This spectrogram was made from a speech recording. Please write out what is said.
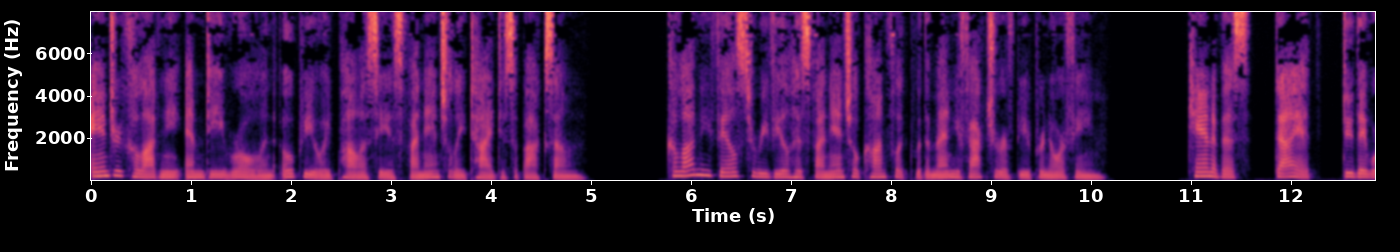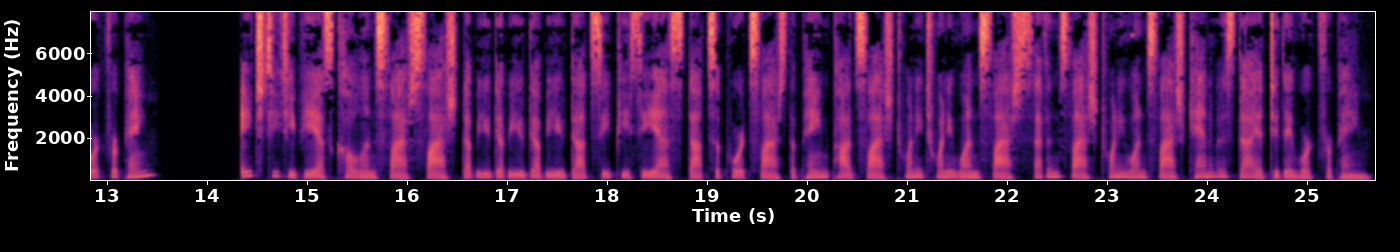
Andrew Kolodny, MD role in opioid policy is financially tied to Suboxone. Kolodny fails to reveal his financial conflict with the manufacturer of buprenorphine. Cannabis, diet, do they work for pain? Https colon slash slash www.cpcs.support slash the pain pod slash 2021 slash 7 slash 21 slash cannabis diet. Do they work for pain?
